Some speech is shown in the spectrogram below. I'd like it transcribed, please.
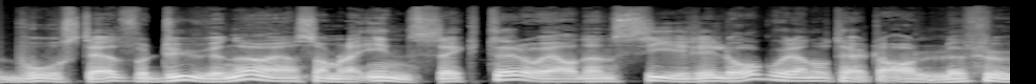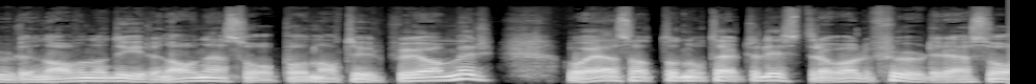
bosted for duene, og jeg samla insekter, og jeg hadde en sirlig logg hvor jeg noterte alle fuglenavn og dyrenavn jeg så på naturprogrammer. Og jeg satt og noterte lister av alle fugler jeg så.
